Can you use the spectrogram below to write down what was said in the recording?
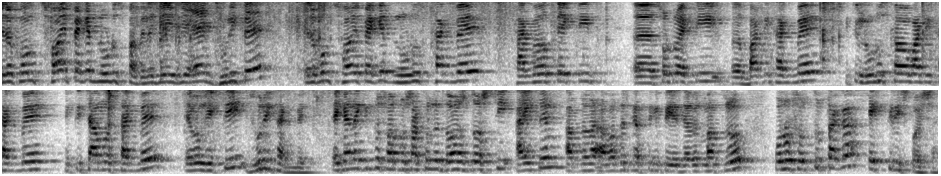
এরকম ছয় প্যাকেট নুডলস পাবেন। এই যে এক ঝুড়িতে এরকম ছয় প্যাকেট নুডলস থাকবে। থাকবে হচ্ছে একটি ছোট একটি বাটি থাকবে, একটি লুডুস খাওয়া বাটি থাকবে, একটি চামচ থাকবে এবং একটি ঝুড়ি থাকবে। এখানে কিন্তু সর্বসাকুল্যে দশ, দশটি আইটেম আপনারা আমাদের কাছ থেকে পেয়ে যাবেন। মাত্র ঊনসত্তর টাকা, একত্রিশ পয়সা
